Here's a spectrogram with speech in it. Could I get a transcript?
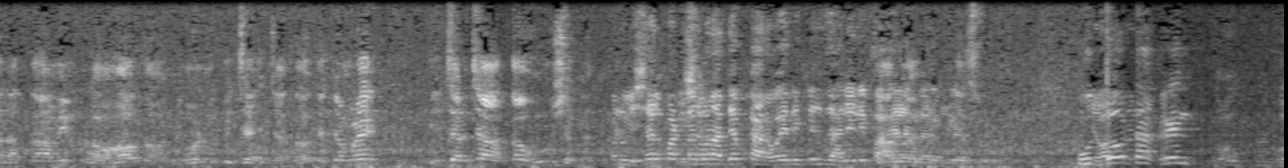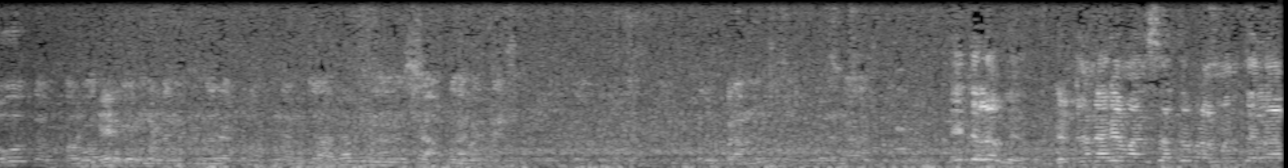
पण आता आम्ही प्रभावात आहोत निवडणुकीच्या ह्याच्यात आहोत त्याच्यामुळे ही चर्चा आता होऊ शकत. पण विशाल पाटलांवर अद्याप कारवाई देखील झालेली पाहायला प्रक्रिया सुरू. उद्धव ठाकरे हो ब्राह्मण नाही त्याला मटण खाणाऱ्या माणसाचं ब्राह्मण त्याला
